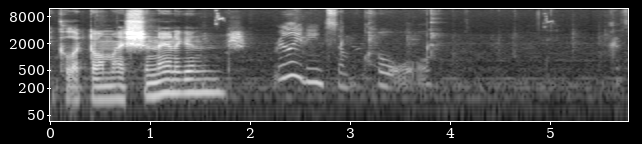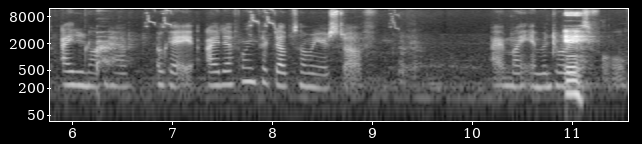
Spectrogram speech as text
And collect all my shenanigans. Really need some coal. Because I do not have. Okay, I definitely picked up some of your stuff. I, my inventory is Eh. full.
